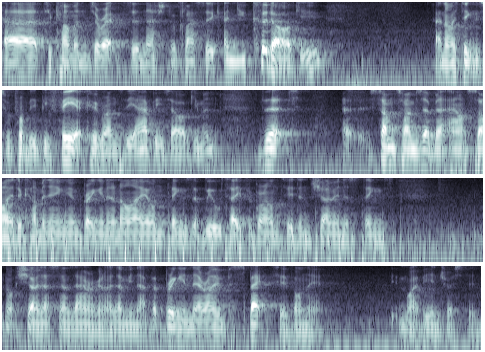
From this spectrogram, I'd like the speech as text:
uh, to come and direct a national classic. And you could argue and I think this would probably be Fiach who runs the Abbey's argument, that uh, sometimes an outsider coming in and bringing an eye on things that we all take for granted and showing us things, not showing that sounds arrogant, I don't mean that, but bringing their own perspective on it, it might be interesting.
